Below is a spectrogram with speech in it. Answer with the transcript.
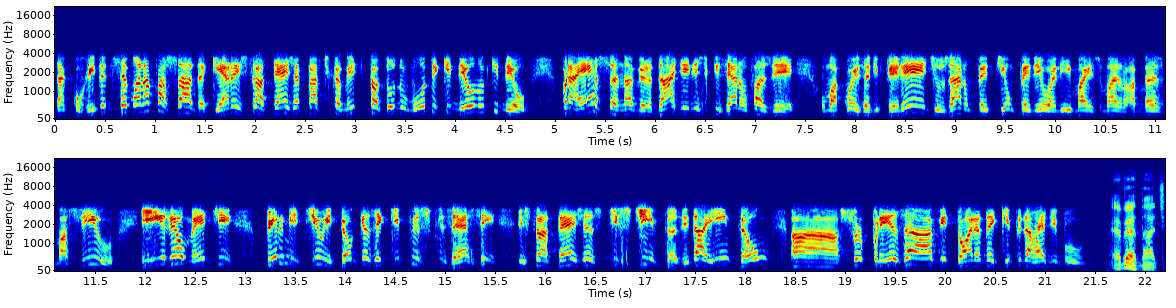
da corrida de semana passada, que era estratégia praticamente para todo mundo e que deu no que deu. Para essa, na verdade, eles quiseram fazer uma coisa diferente, usaram tinha um pneu ali mais, mais, mais macio e realmente permitiu então que as equipes fizessem estratégias distintas. E daí então a surpresa a vitória da equipe da Red Bull. É verdade.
